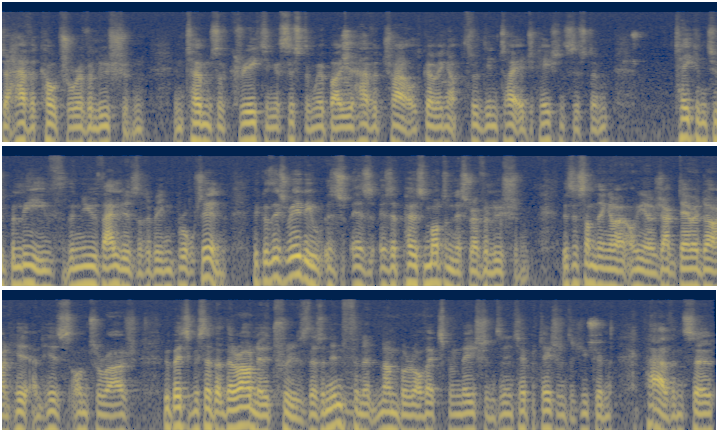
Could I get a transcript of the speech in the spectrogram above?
to have a cultural revolution in terms of creating a system whereby you have a child going up through the entire education system taken to believe the new values that are being brought in. Because this really is, is, is a postmodernist revolution. This is something about you know, Jacques Derrida and his, and his entourage, who basically said that there are no truths. There's an infinite number of explanations and interpretations that you can have. And so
